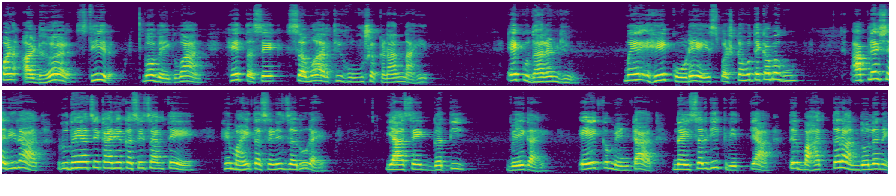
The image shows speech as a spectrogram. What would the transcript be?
पण आढळ स्थिर व वेगवान हे तसे समअर्थी होऊ शकणार नाहीत. एक उदाहरण घेऊ. मग हे कोडे स्पष्ट होते का बघू? आपल्या शरीरात हृदयाचे कार्य कसे चालते हे माहीत असणे जरूर आहे. यास एक गती वेग आहे. एक मिनिटात नैसर्गिकरित्या ते बहात्तर आंदोलने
